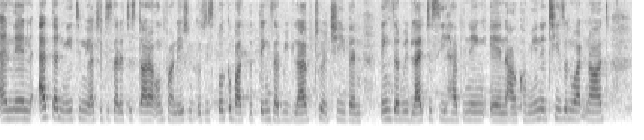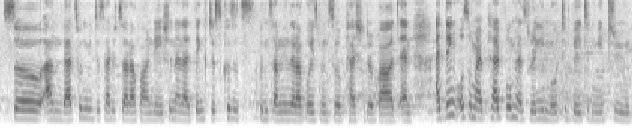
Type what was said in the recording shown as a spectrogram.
And then at that meeting, we actually decided to start our own foundation because we spoke about the things that we'd love to achieve and things that we'd like to see happening in our communities and whatnot. So um, that's when we decided to start our foundation. And I think just because it's been something that I've always been so passionate about. And I think also my platform has really motivated me to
